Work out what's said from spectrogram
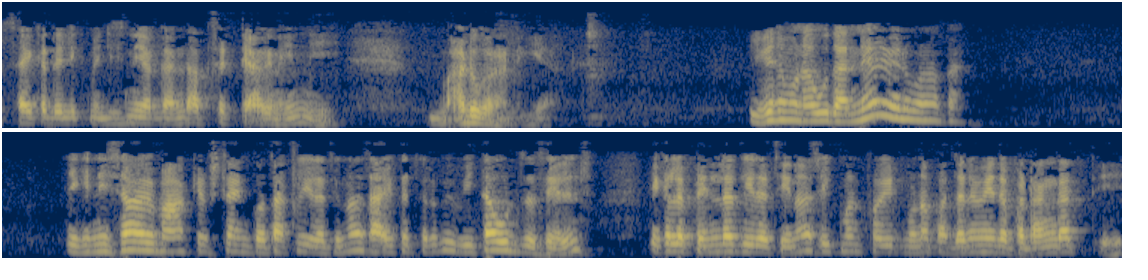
psychedelic medicine එකක් ගන්න අප්සෙට් එකගෙන ඉන්නේ. අඩු කරන්න කියලා. ඉවෙන මොනවද දන්නේ නැහැ වෙන මොනවාක්. ඒක නිසා ඔය මාක් එප්ස්ටයින් පොතක් ලියලා තිනවා psychotherapy without the self. ඒකල පෙන්ලා දීලා තිනවා සිග්මන්ඩ් ෆ්‍රොයිඩ් මොන පදනමේද පටන් ගත්තේ.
